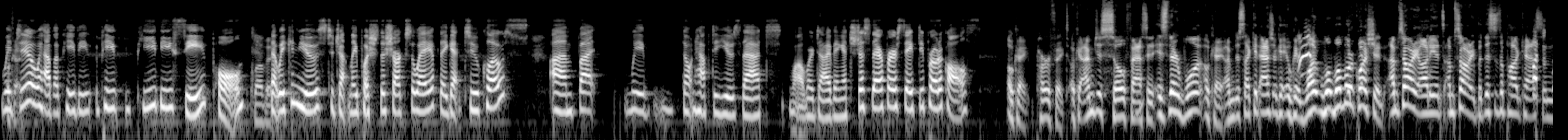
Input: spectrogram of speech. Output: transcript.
We okay. do have a PV, P, PVC pole that we can use to gently push the sharks away if they get too close. Um, but we don't have to use that while we're diving. It's just there for safety protocols. Okay, perfect. Okay, I'm just so fascinated. Is there one? Okay, I'm just I could ask. Okay, okay, one, one, one more question. I'm sorry, audience. I'm sorry, but this is a podcast, and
